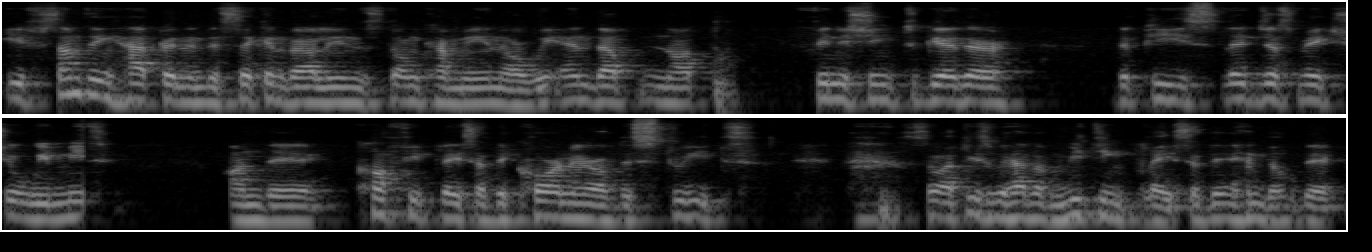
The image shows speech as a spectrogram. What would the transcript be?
if something happened and the second violins don't come in, or we end up not finishing together the piece, let's just make sure we meet on the coffee place at the corner of the street. so at least we have a meeting place at the end of the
